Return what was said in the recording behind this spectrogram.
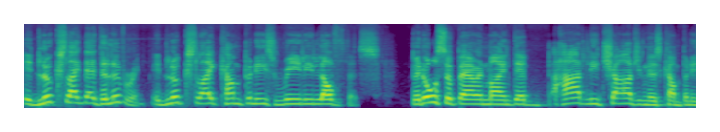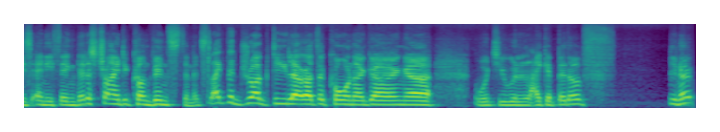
it looks like they're delivering. It looks like companies really love this. But also bear in mind, they're hardly charging those companies anything. They're just trying to convince them. It's like the drug dealer at the corner going, uh, would you like a bit of, you know,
